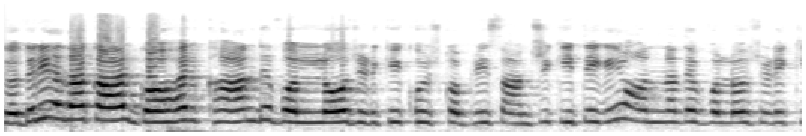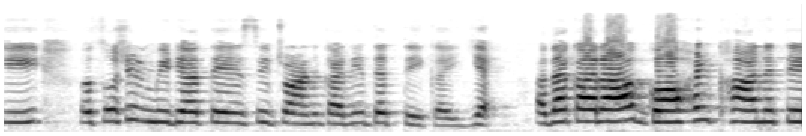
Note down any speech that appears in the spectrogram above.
ਤੇ ਉਧਰ ਹੀ ਅਦਾਕਾਰ ਗੌਹਰ ਖਾਨ ਦੇ ਵੱਲੋਂ ਜਿਹੜੀ ਕਿ ਖੁਸ਼ਖਬਰੀ ਸਾਂਝੀ ਕੀਤੀ ਗਈ ਉਹਨਾਂ ਦੇ ਵੱਲੋਂ ਜਿਹੜੀ ਕਿ ਸੋਸ਼ਲ ਮੀਡੀਆ ਤੇ ਇਸ ਦੀ ਜਾਣਕਾਰੀ ਦਿੱਤੀ ਗਈ ਹੈ। ਅਦਾਕਾਰਾ ਗੌਹਰ ਖਾਨ ਅਤੇ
